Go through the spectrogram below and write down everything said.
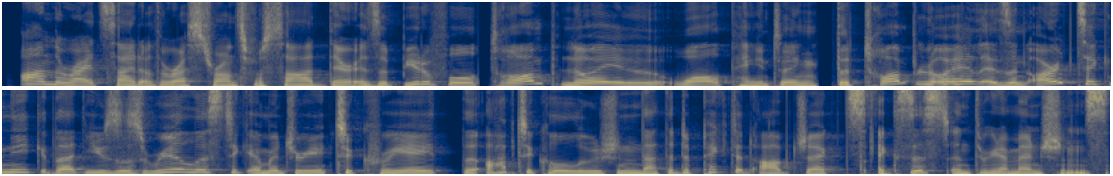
On the right side of the restaurant's facade, there is a beautiful trompe l'oeil wall painting. The trompe l'oeil is an art technique that uses realistic imagery to create the optical illusion that the depicted objects exist in three dimensions.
